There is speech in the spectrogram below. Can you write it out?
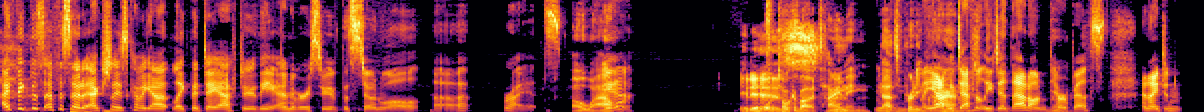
I think this episode actually is coming out like the day after the anniversary of the Stonewall uh, riots. Oh wow. Yeah. It is. Talk about timing. That's Mhm. pretty But yeah, we definitely did that on Yeah. purpose. And I didn't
